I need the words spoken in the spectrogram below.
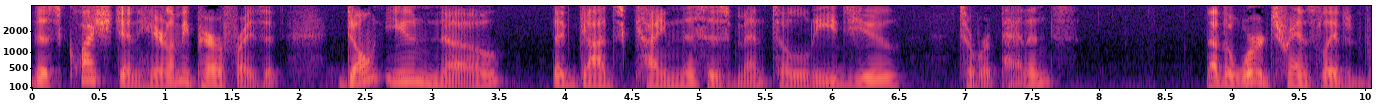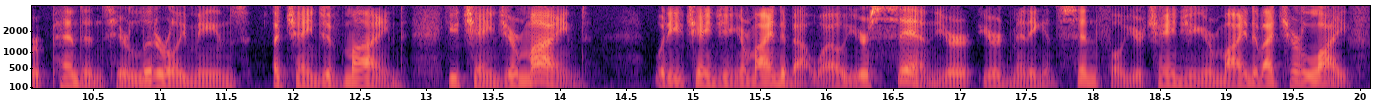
this question here. Let me paraphrase it. Don't you know that God's kindness is meant to lead you to repentance? Now, the word translated repentance here literally means a change of mind. You change your mind. What are you changing your mind about? Well, your sin. You're, you're admitting it's sinful. You're changing your mind about your life.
